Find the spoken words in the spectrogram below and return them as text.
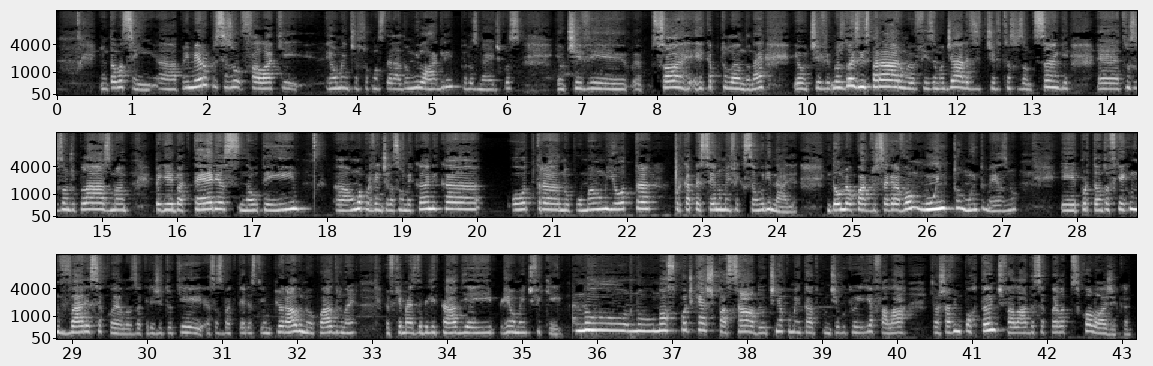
Então, assim, uh, primeiro eu preciso falar que realmente eu sou considerada um milagre pelos médicos. Eu tive, só recapitulando, né? Eu tive, meus dois rins pararam, eu fiz hemodiálise, tive transfusão de sangue, é, transfusão de plasma, peguei bactérias na UTI, ah, uma por ventilação mecânica, outra no pulmão e outra por KPC numa infecção urinária. Então, o meu quadro se agravou muito, muito mesmo e, portanto, eu fiquei com várias sequelas. Acredito que essas bactérias tenham piorado o meu quadro, né? Eu fiquei mais debilitada e aí realmente fiquei. No, no nosso podcast passado, eu tinha comentado contigo que eu iria falar, que eu achava importante falar da sequela psicológica.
